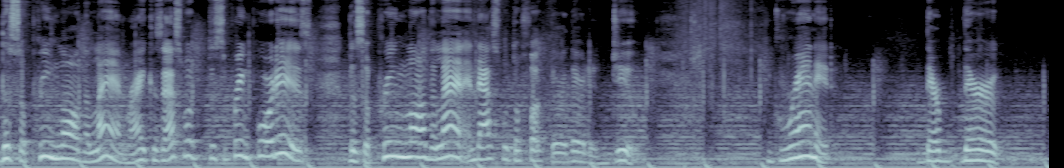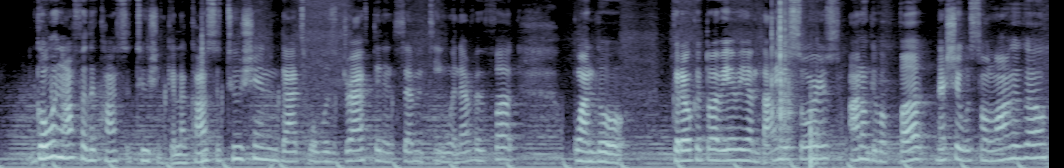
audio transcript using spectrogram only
the supreme law of the land, right? Because that's what the Supreme Court is, the supreme law of the land, and that's what the fuck they're there to do. Granted, they're they're going off of the Constitution. Que la Constitution, that's what was drafted in 17, whenever the fuck, cuando creo que todavía habían dinosaurs. I don't give a fuck. That shit was so long ago.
